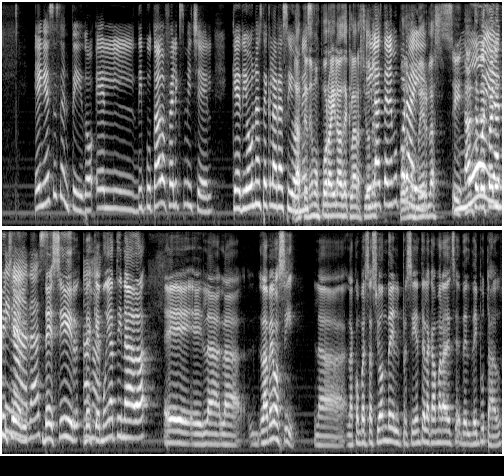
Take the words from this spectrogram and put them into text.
en ese sentido, el diputado Félix Michel, que dio unas Las declaraciones, tenemos por ahí las declaraciones. Y las tenemos por ahí. verlas. Sí, muy antes de Félix Michel atinadas. decir de que muy atinada, eh, eh, la, la- la veo así, la, la conversación del presidente de la Cámara de, de Diputados,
